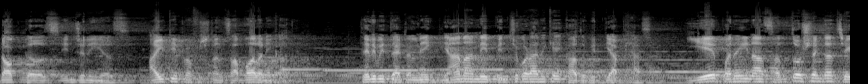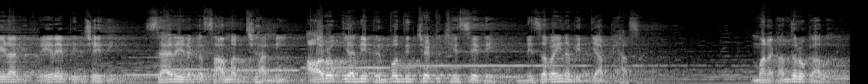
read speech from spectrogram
డాక్టర్స్ ఇంజనీర్స్ ఐటీ ప్రొఫెషనల్స్ అవ్వాలని కాదు. తెలివితేటల్ని జ్ఞానాన్ని పెంచుకోవడానికే కాదు విద్యాభ్యాసం. ఏ పనైనా సంతోషంగా చేయడానికి ప్రేరేపించేది శారీరక సామర్థ్యాన్ని ఆరోగ్యాన్ని పెంపొందించేట్టు చేసేదే నిజమైన విద్యాభ్యాసం. మనకందరూ కావాలి.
